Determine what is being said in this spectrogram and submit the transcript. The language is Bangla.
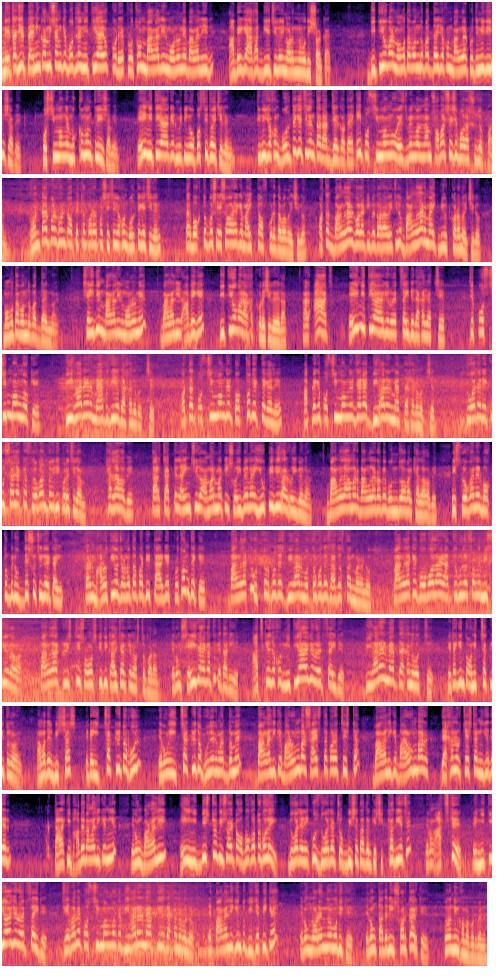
নেতাজির প্ল্যানিং কমিশনকে বদলে নীতি আয়োগ করে প্রথম বাঙালির মননে বাঙালির আবেগে আঘাত দিয়েছিল এই নরেন্দ্র মোদীর সরকার। দ্বিতীয়বার মমতা বন্দ্যোপাধ্যায় যখন বাংলার প্রতিনিধি হিসাবে, পশ্চিমবঙ্গের মুখ্যমন্ত্রী হিসাবে এই নীতি আয়োগের মিটিংয়ে উপস্থিত হয়েছিলেন, তিনি যখন বলতে গেছিলেন তার রাজ্যের কথা, একেই পশ্চিমবঙ্গ ওয়েস্ট বেঙ্গল নাম সবার শেষে বলার সুযোগ পান। ঘণ্টার পর ঘণ্টা অপেক্ষা করার পর শেষে যখন বলতে গেছিলেন, তার বক্তব্য শেষ হওয়ার আগে মাইকটা অফ করে দেওয়া হয়েছিল। অর্থাৎ বাংলার গলা টিপে ধরা হয়েছিল, বাংলার মাইক মিউট করা হয়েছিল। মমতা বন্দ্যোপাধ্যায়ের নয়। সেই দিন বাঙালির মননে, বাঙালির আবেগে দ্বিতীয়বার আঘাত করেছিল এরা। আর আজ এই নীতি আয়োগের ওয়েবসাইটে দেখা যাচ্ছে যে পশ্চিমবঙ্গকে বিহারের ম্যাপ দিয়ে দেখানো হচ্ছে। অর্থাৎ পশ্চিমবঙ্গের তথ্য দেখতে গেলে আপনাকে পশ্চিমবঙ্গের জায়গায় বিহারের ম্যাপ দেখানো হচ্ছে। দু হাজার একুশ সালে একটা স্লোগান তৈরি করেছিলাম, খেলা হবে। তার চারটে লাইন ছিল, আমার মাটি সইবে না, ইউপি বিহার হইবে না। বাংলা আমার বাংলার হবে বন্ধু আবার খেলা হবে। এই স্লোগানের বক্তব্যের উদ্দেশ্য ছিল এটাই। কারণ ভারতীয় জনতা পার্টির টার্গেট প্রথম থেকে বাংলাকে উত্তরপ্রদেশ, বিহার, মধ্যপ্রদেশ, রাজস্থান বানানো। বাংলাকে গোবলায় রাজ্যগুলোর সঙ্গে মিশিয়ে দেওয়া, বাংলার কৃষ্টি সংস্কৃতি কালচারকে নষ্ট করা এবং সেই জায়গা থেকে দাঁড়িয়ে আজকে যখন নীতি আয়োগের ওয়েবসাইটে বিহারের ম্যাপ দেখানো হচ্ছে, এটা কিন্তু অনিচ্ছাকৃত নয়। আমাদের বিশ্বাস, এটা ইচ্ছাকৃত ভুল এবং এই ইচ্ছাকৃত ভুলের মাধ্যমে বাঙালিকে বারংবার সায়স্তা করার চেষ্টা, বাঙালিকে বারংবার দেখানোর চেষ্টা নিজেদের, তারা কি ভাবে বাঙালিকে নিয়ে? এবং বাঙালি এই নির্দিষ্ট বিষয়টা অবগত বলেই দু হাজার একুশ দু হাজার চব্বিশে তাদেরকে শিক্ষা দিয়েছে এবং আজকে এই নীতি আয়োগের ওয়েবসাইটে যেভাবে পশ্চিমবঙ্গকে বিহারের ম্যাপ দিয়ে দেখানো হলো, এ বাঙালি কিন্তু বিজেপিকে এবং নরেন্দ্র মোদীকে এবং তাদের এই সরকারকে কোনোদিন ক্ষমা করবে না।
